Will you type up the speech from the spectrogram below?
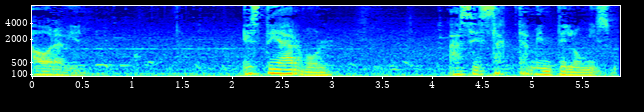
Ahora bien, este árbol hace exactamente lo mismo.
